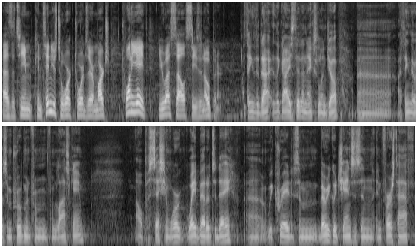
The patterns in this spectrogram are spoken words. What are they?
as the team continues to work towards their March 28th USL season opener. I think the, the guys did an excellent job. Uh, I think there was improvement from, from last game. Our possession worked way better today. Uh, we created some very good chances in, in first half.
